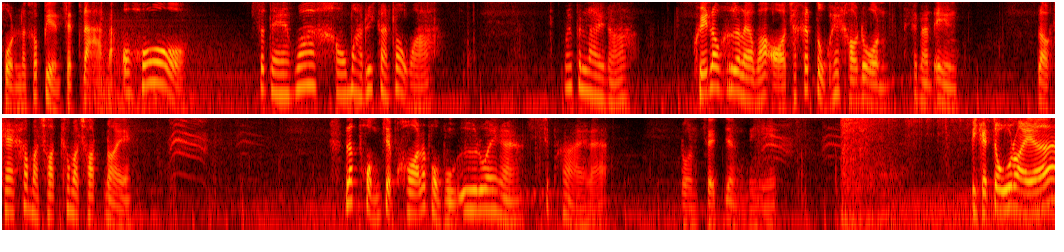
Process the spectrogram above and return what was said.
คนแล้วก็เปลี่ยนเซตด่านอะโอ้โห แสดงว่าเขามาด้วยกันเปล่าวะ ไม่เป็นไรนะเควสเราคืออะไรวะ อ๋อชักกระตุกให้เขาโดนแค่นั้นเอง เราแค่เข้ามาช็อตเข้ามาช็อตหน่อย แล้วผมเจ็บคอแล้วผมหูอื้อด้วยไงชิบหายแล้ว โดนเซตอย่างนี้ ปีกาจูหน่อยเออ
